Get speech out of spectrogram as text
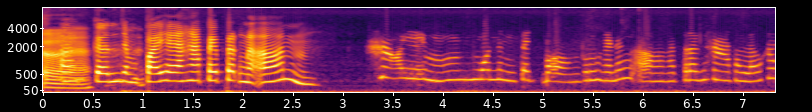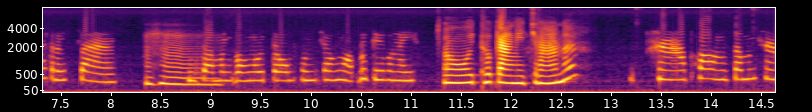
អើកិនចំបៃឲ្យអាហារពេលព្រឹកណាអូនហើយមុននឹងតិចបងព្រោះថ្ងៃហ្នឹងត្រូវហាទៅលើហើយត្រូវសាអឺចាំមិញបងងុយត្រោមពុនចង់ងាប់ដូចគេបងឯងអូយធ្វើការងារច្រើនណាហាផងចាំមិញហា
